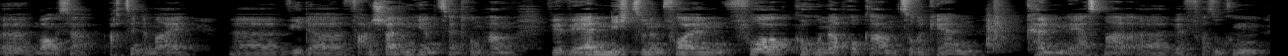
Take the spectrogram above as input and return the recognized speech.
äh, morgen ist ja 18. Mai, wieder Veranstaltungen hier im Zentrum haben. Wir werden nicht zu einem vollen Vor-Corona-Programm zurückkehren können erstmal. Äh, wir versuchen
